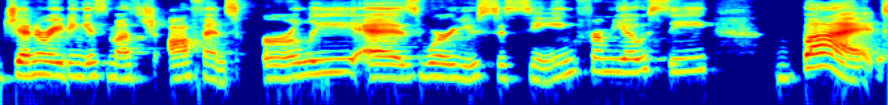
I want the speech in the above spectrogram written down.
generating as much offense early as we're used to seeing from Josi. But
